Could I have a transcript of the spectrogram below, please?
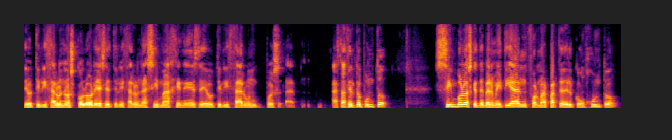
utilizar unos colores, de utilizar unas imágenes, de utilizar un, pues, hasta cierto punto, símbolos que te permitían formar parte del conjunto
